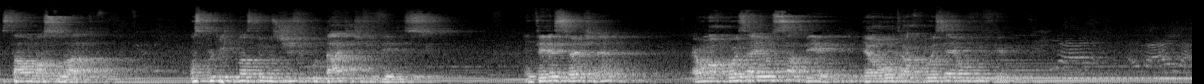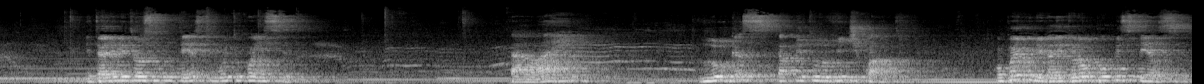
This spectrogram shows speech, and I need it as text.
está ao nosso lado. Mas por que, que nós temos dificuldade de viver isso? É interessante, né? É uma coisa eu saber, e a outra coisa é eu viver. Então ele me trouxe um texto muito conhecido. Está lá em Lucas capítulo 24. Acompanhe comigo, a leitura é um pouco extensa.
